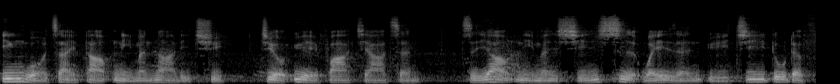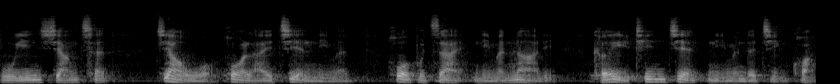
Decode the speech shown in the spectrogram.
因我再到你们那里去，就越发加增。只要你们行事为人与基督的福音相称，叫我或来见你们，或不在你们那里。可以听见你们的情况。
